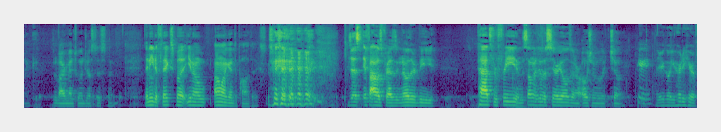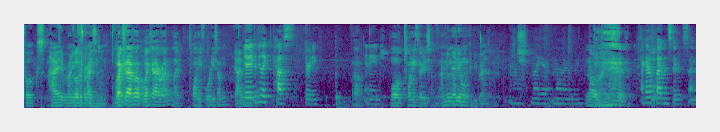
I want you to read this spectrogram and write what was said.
like environmental injustice that they need to fix but you know i don't want to get into politics just if i was president no, there'd be pads for free and something to do with cereals and our ocean would be chilling Period. There you go. You heard it here, folks. Hyde running Vote for for me. president. when can i vote when can i run like 20 40 something Yeah, I mean, Yeah, you have to be like past 30 Oh. in age. well 20 30 something I mean, anyone could be president. No, not yet. Not really. No, like I got a 5 and 6, I know.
